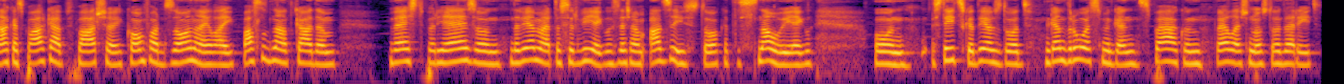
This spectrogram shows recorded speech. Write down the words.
nākas pārkāpt pār šai komforta zonai, lai pasludinātu kādam vēstu par Jēzu. Un nevienmēr tas ir viegli. Es tiešām atzīstu to, ka tas nav viegli. Un es ticu, ka Dievs dod gan drosmi, gan spēku un vēlēšanos to darīt.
